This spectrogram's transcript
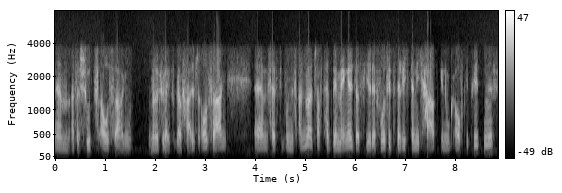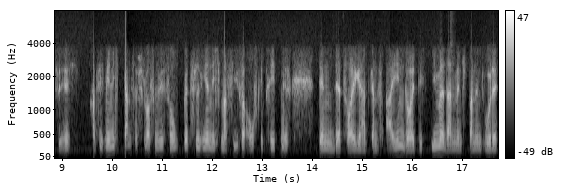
ähm, also Schutzaussagen oder vielleicht sogar Falschaussagen. Ähm, das heißt, die Bundesanwaltschaft hat bemängelt, dass hier der Vorsitzende Richter nicht hart genug aufgetreten ist. Ich hat sich mir nicht ganz erschlossen, wieso Götzl hier nicht massiver aufgetreten ist. Denn der Zeuge hat ganz eindeutig immer dann, wenn spannend wurde,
